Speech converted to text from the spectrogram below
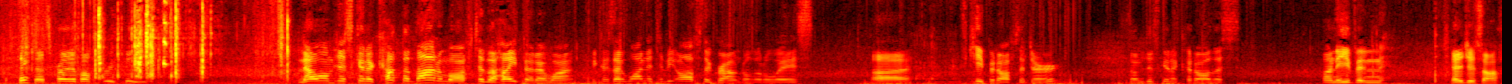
I think that's probably about three feet. Now I'm just gonna cut the bottom off to the height that I want because I want it to be off the ground a little ways uh, to keep it off the dirt. So I'm just gonna cut all this uneven edges off.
